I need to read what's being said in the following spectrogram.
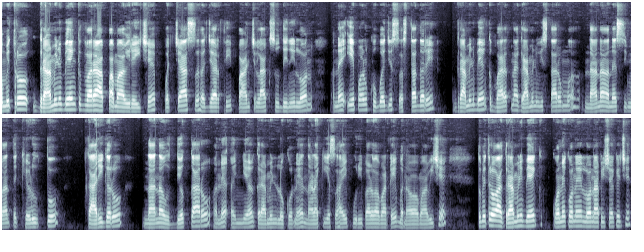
તો મિત્રો, ગ્રામીણ બેંક દ્વારા આપવામાં આવી રહી છે પચાસ હજારથી પાંચ લાખ સુધીની લોન અને એ પણ ખૂબ જ સસ્તા દરે. ગ્રામીણ બેંક ભારતના ગ્રામીણ વિસ્તારોમાં નાના અને સીમાંત ખેડૂતો, કારીગરો, નાના ઉદ્યોગકારો અને અન્ય ગ્રામીણ લોકોને નાણાકીય સહાય પૂરી પાડવા માટે બનાવવામાં આવી છે. તો મિત્રો, આ ગ્રામીણ બેંક કોને કોને લોન આપી શકે છે?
